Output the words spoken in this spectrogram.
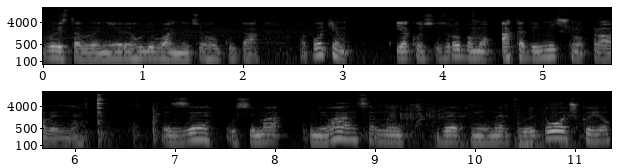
виставлення і регулювання цього кута, а потім якось зробимо академічно правильне з усіма нюансами, верхньою мертвою точкою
